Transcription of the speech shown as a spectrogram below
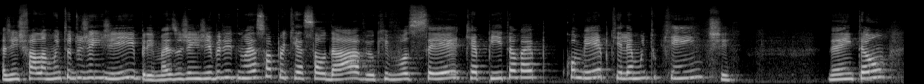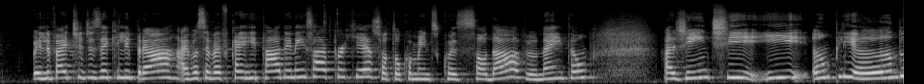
A gente fala muito do gengibre, mas o gengibre não é só porque é saudável que você que é pita vai comer, porque ele é muito quente. Né? Então, ele vai te desequilibrar, aí você vai ficar irritada e nem sabe por quê, só tô comendo coisa saudável, né? Então, a gente ir ampliando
